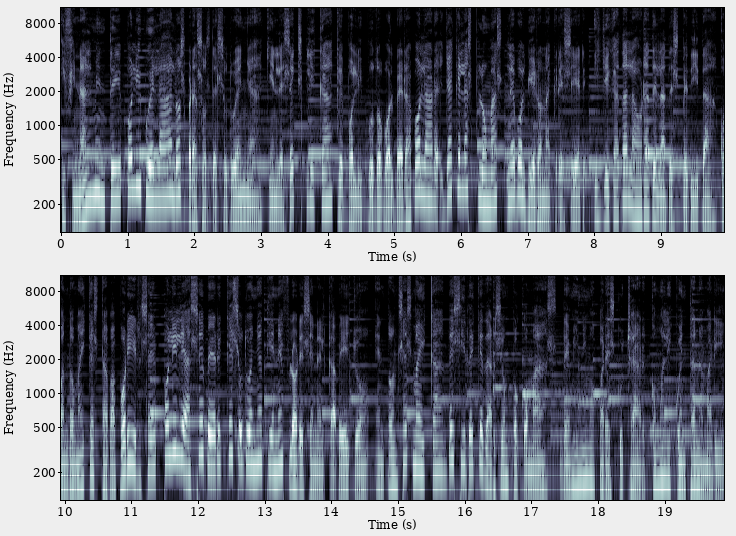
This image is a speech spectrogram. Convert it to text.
Y finalmente, Polly vuela a los brazos de su dueña, quien les explica que Polly pudo volver a volar ya que las plumas le volvieron a crecer y llegada la hora de la despedida, cuando Maika estaba por irse, Polly le hace ver que su dueña tiene flores en el cabello, entonces Maika decide quedarse un poco más, de mínimo para escuchar cómo le cuentan a Marie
